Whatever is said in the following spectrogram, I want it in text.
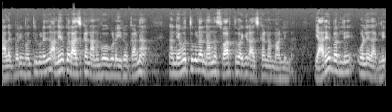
ನಾಲ್ಕು ಬಾರಿ ಮಂತ್ರಿ ಕೂಡ ಇದ್ದರೆ ಅನೇಕ ರಾಜಕಾರಣ ಅನುಭವ ಕೂಡ ಇರೋ ಕಾರಣ ನಾನು ಯಾವತ್ತೂ ಕೂಡ ನನ್ನ ಸ್ವಾರ್ಥವಾಗಿ ರಾಜಕಾರಣ ಮಾಡಲಿಲ್ಲ. ಯಾರೇ ಬರಲಿ, ಒಳ್ಳೇದಾಗಲಿ.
